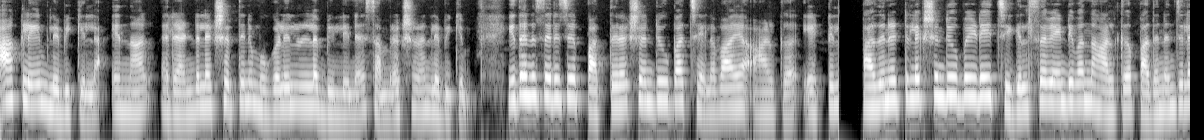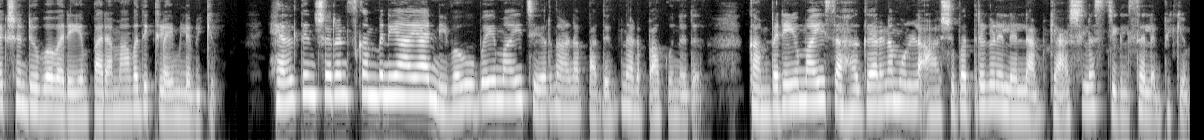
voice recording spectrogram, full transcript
ആ ക്ലെയിം ലഭിക്കില്ല. എന്നാൽ രണ്ട് ലക്ഷത്തിന് മുകളിലുള്ള ബില്ലിന് സംരക്ഷണം ലഭിക്കും. ഇതനുസരിച്ച് പത്ത് ലക്ഷം രൂപ ചെലവായ ആൾക്ക് എട്ട് പതിനെട്ട് ലക്ഷം രൂപയുടെ ചികിത്സ വേണ്ടി വന്ന ആൾക്ക് പതിനഞ്ച് ലക്ഷം രൂപ വരെയും പരമാവധി ക്ലെയിം ലഭിക്കും. ഹെൽത്ത് ഇൻഷുറൻസ് കമ്പനിയായ നിവഉബയുമായി ചേർന്നാണ് പദ്ധതി നടപ്പാക്കുന്നത്. കമ്പനിയുമായി സഹകരണമുള്ള ആശുപത്രികളിലെല്ലാം ക്യാഷ്ലെസ് ചികിത്സ ലഭിക്കും.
